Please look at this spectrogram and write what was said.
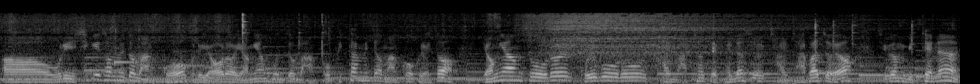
어, 우리 식이섬유도 많고 그리고 여러 영양분도 많고 비타민도 많고 그래서 영양소를 골고루 잘 맞춰서 밸런스를 잘 잡아줘요. 지금 밑에는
